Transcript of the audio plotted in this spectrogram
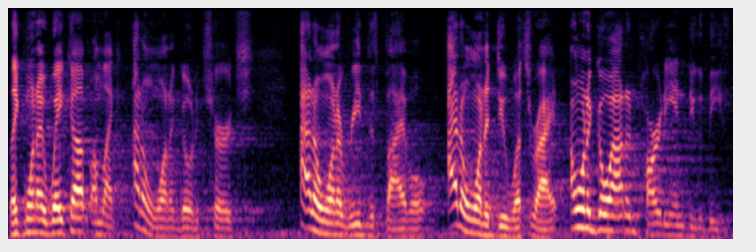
Like when I wake up, I'm like, I don't want to go to church. I don't want to read this Bible. I don't want to do what's right. I want to go out and party and do these.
